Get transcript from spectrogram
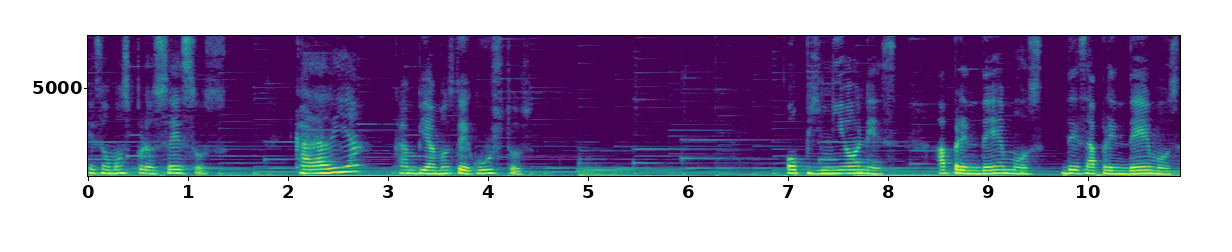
que somos procesos. Cada día cambiamos de gustos, opiniones, aprendemos, desaprendemos,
